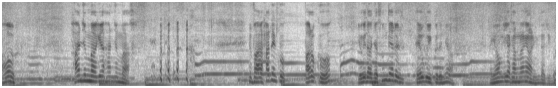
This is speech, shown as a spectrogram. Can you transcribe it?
어우 한증막이야 한증막. 바 하덴국 바로쿡 여기다 이제 순대를 데우고 있거든요. 연기가 장난이 아닙니다 지금.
